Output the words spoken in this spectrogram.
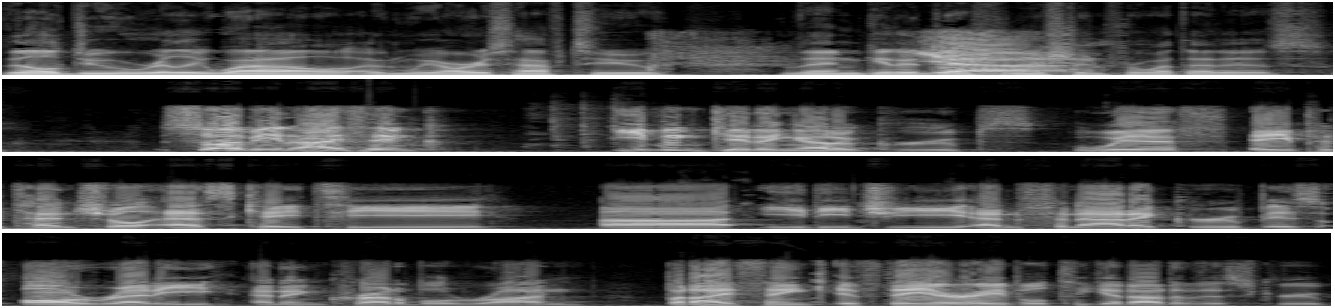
they'll do really well, and we always have to then get a Yeah. definition for what that is. So I mean, I think even getting out of groups with a potential SKT, uh, EDG, and Fnatic group is already an incredible run. But I think if they are able to get out of this group,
